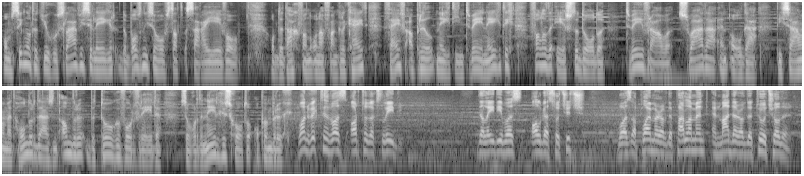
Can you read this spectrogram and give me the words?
omsingelt het Joegoslavische leger de Bosnische hoofdstad Sarajevo. Op de dag van de onafhankelijkheid, 5 april 1992, vallen de eerste doden. Twee vrouwen, Swada en Olga, die samen met 100.000 anderen betogen voor vrede. Ze worden neergeschoten op een brug. One victim was Orthodox lady. The lady was Olga Sucic, was a plumber of the parliament and mother of the two children.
